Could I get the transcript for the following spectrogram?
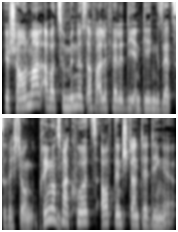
Wir schauen mal, aber zumindest auf alle Fälle die entgegengesetzte Richtung. Bring uns mal kurz auf den Stand der Dinge.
